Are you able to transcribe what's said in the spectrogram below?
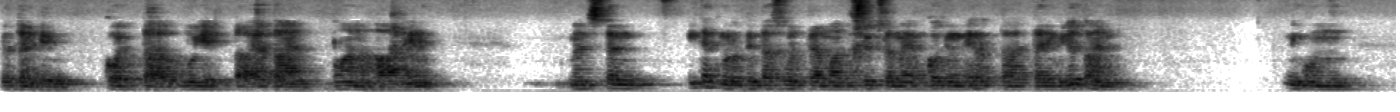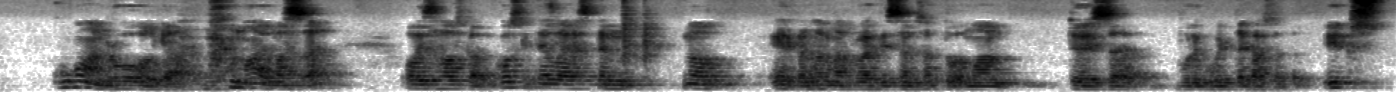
jotenkin koittaa lujittaa jotain vanhaa, niin mä nyt sitten itse kun me ruvettiin taas suunnittelemaan syksyllä, me koitin ehdottaa, että niin jotain niin kuin, kuvan roolia maailmassa olisi hauska kosketella. Ja sitten, no, Erikan harmaa projektissa on sattuu olemaan töissä vuoden kuvittaja 2001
